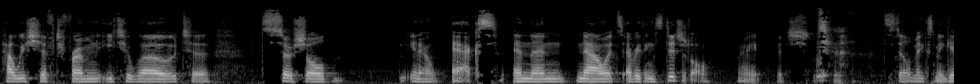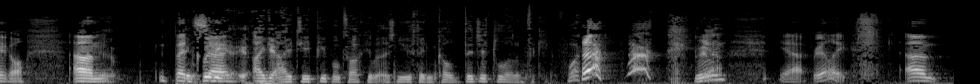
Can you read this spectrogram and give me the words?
how we shift from E2O to social, you know, X, and then now it's everything's digital, right? Which still makes me giggle. Um, yeah. But uh, I get IT people talking about this new thing called digital, and I'm thinking, what? really? Yeah, yeah really. Um,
